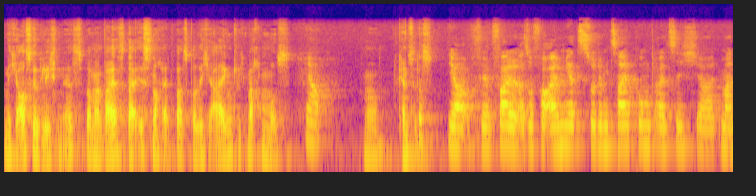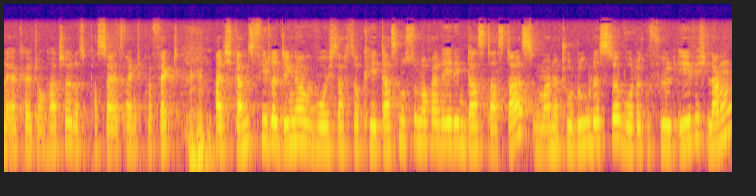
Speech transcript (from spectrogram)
nicht ausgeglichen ist, weil man weiß, da ist noch etwas, was ich eigentlich machen muss. ja. Ne? Kennst du das? Ja, auf jeden Fall. Also vor allem jetzt zu dem Zeitpunkt, als ich äh, meine Erkältung hatte, das passt ja jetzt eigentlich perfekt, hatte ich ganz viele Dinge, wo ich sagte, okay, das musst du noch erledigen, das, das, das. Und meine To-Do-Liste wurde gefühlt ewig lang,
